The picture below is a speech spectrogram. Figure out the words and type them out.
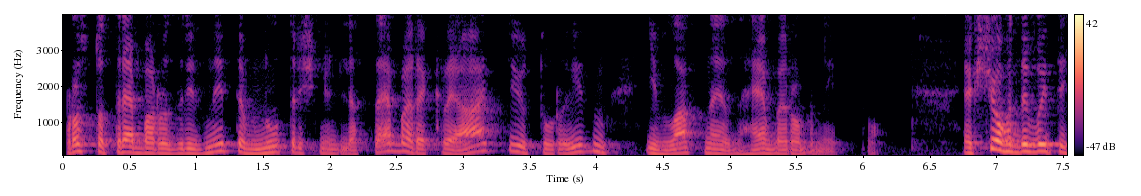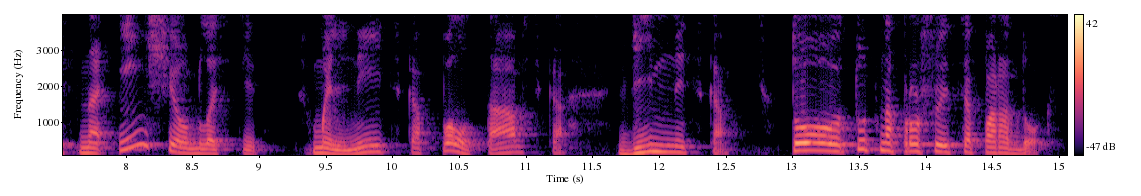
Просто треба розрізнити внутрішню для себе рекреацію, туризм і власне СГ виробництво. Якщо дивитись на інші області, Хмельницька, Полтавська, Вінницька, то тут напрошується парадокс.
